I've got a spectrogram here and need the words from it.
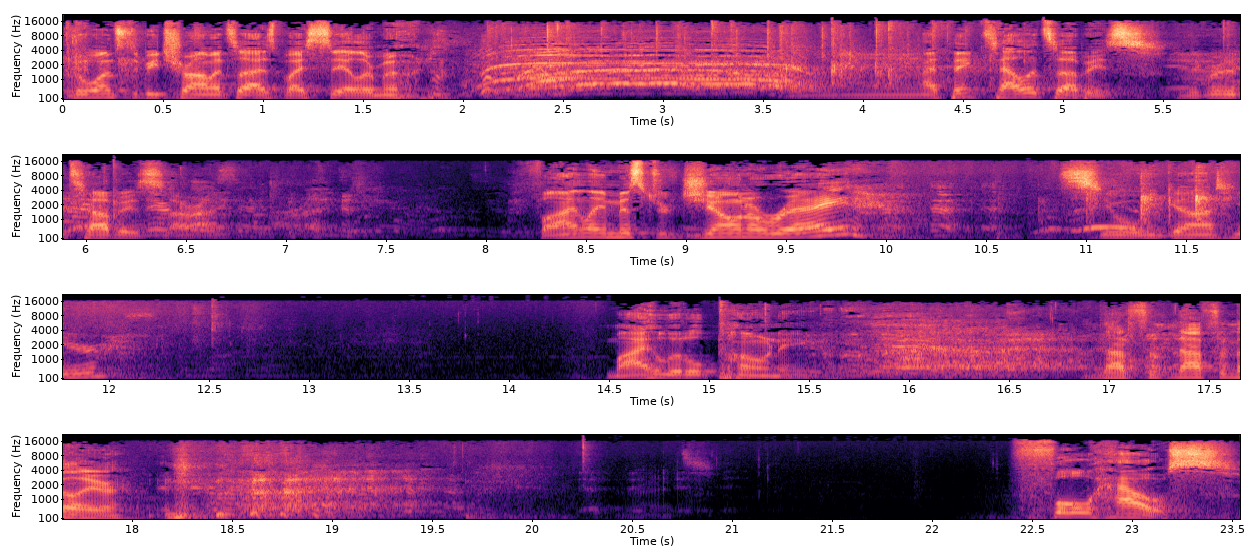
Who wants to be traumatized by Sailor Moon? Mm, I think Teletubbies. I think we're the Tubbies. All right. Finally, Mr. Jonah Ray. Let's see what we got here. My Little Pony. Not fa- not familiar. Full House.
